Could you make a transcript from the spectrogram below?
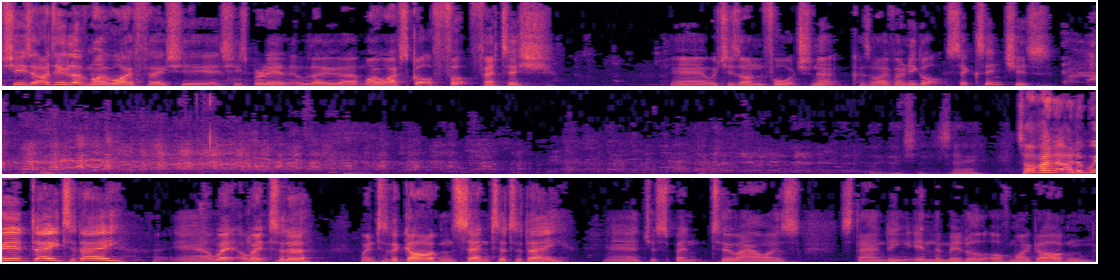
She's. I do love my wife though. She, she's brilliant. Although uh, my wife's got a foot fetish. Yeah, which is unfortunate because I've only got six inches. so, so I've had, had, a weird day today. Yeah, I went, I went to the went to the garden centre today. Yeah, just spent two hours standing in the middle of my garden.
